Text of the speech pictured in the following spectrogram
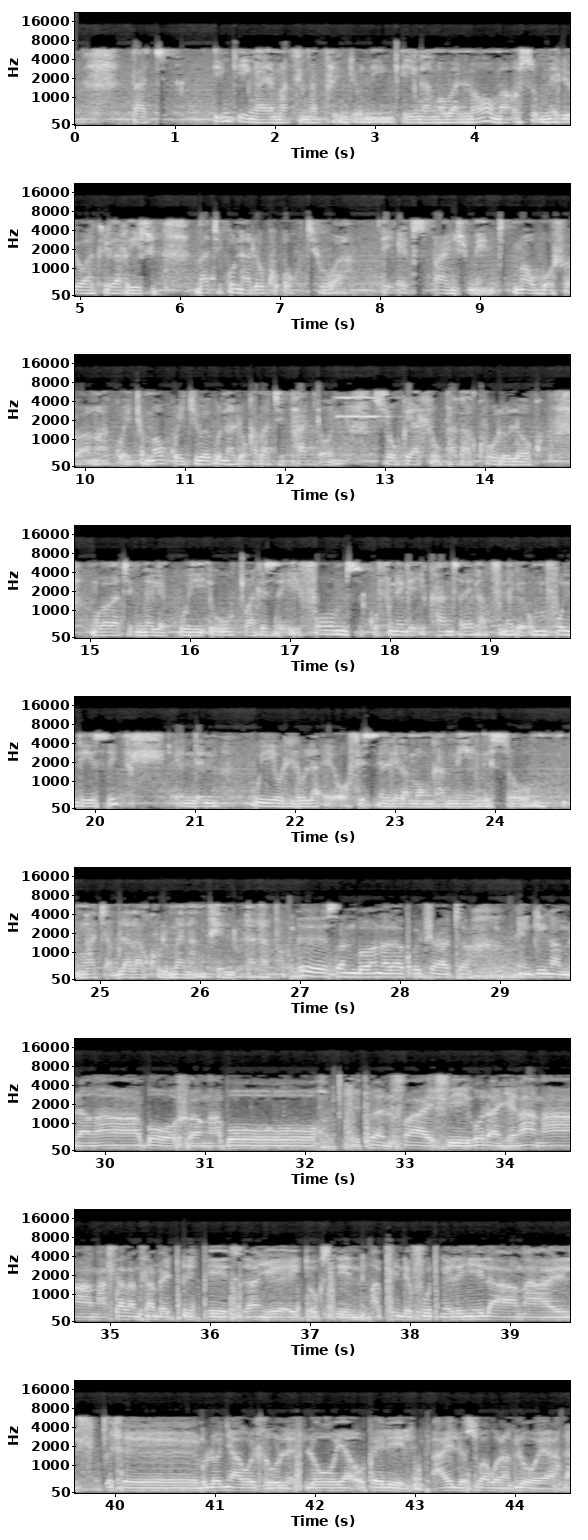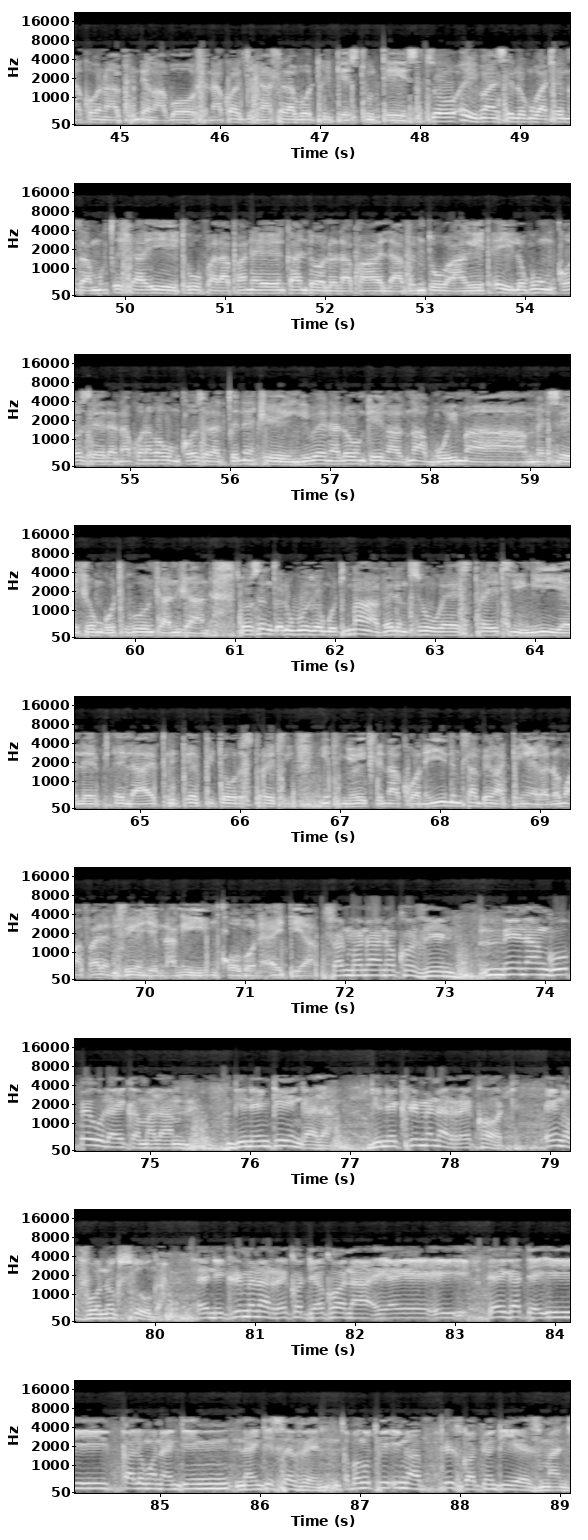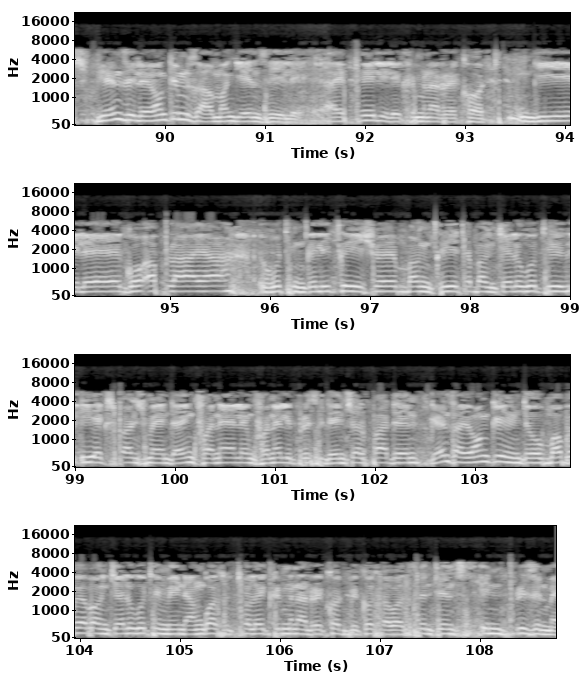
but inkinga yama-fingerprint yona iyinkinga ngoba noma usukumele uyowaclearisha bathi kunalokhu okuthiwa i-expungement ma uboshwe wangagwetshwa ma ugwetshiwe kunalokhu abathi pardon. So kuyahlupha kakhulu lokho ngoba bathi kumele ugcwalise i-forms kufuneke ikhansela kufuneke umfundisi and then uyodlula e-ofisini likamongameli. So ngajabula kakhulu uma engangiphendula lapho. Eh sanibona lapho chata inkinga mina ngaboshwa ngabo 25 kodwa nje ngahlala mhlambe 3 days kanje etoxini ngaphinde futhi ngelinye ilanga cishe kulonyaka odlule loya ophelile. Hayi lo siwa kona kuloya nakhona ngaphinde ngaboshwa nakhona cishe ngahlala bo 3 days 2 days. So hey manje selokhu bathe ngizama ukucisha ithupha lapha enkantolo lapha lapha emtuba ngakithi. Hey lokhu ngigqozela nakhona makungigqozela gcine nje ngibe nalowo nkinga kungabuyi ima message ukuthi kunjani njani. So sengicela ukubuza ukuthi mangavele ngisuke straight ngiye le la ePitori straight ngithi ngiyoyiklina khona yini mhlawumbe engadingeka noma ngafanele ngifike nje mina ngiyimqobo ne-ID yami Sanibonani cousin. Mina ngupekula igama lami. Nginenkinga la. Ngine criminal record engafuni ukusuka. And i criminal record yakhona yayi- yayikade iqale ngo1997. Ngicabanga ukuthi ingaphezulu kwa 20 years manje. Ngiyenzile yonke imizamo ngiyenzile. Ayipheli le criminal record. Ngiyile go applya ukuthi ngicela icishwe bangichitha bangitshela ukuthi i-expungement ayingifanele ngifanele i-presidential pardon ngenza yonke into babuya bangitshela ukuthi mina ngikwazi ukuthola i-criminal record because i was sentenced in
